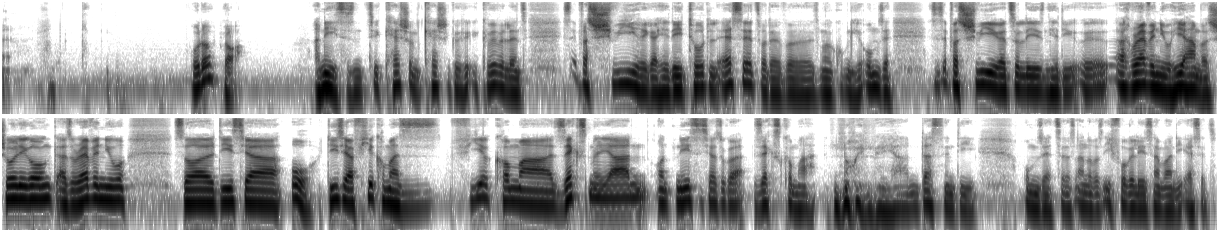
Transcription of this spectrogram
Ja. Oder? Ja. Ach nee, es sind Cash und Cash Equivalents. Es ist etwas schwieriger hier. Die Total Assets, oder jetzt mal gucken, hier Umsätze. Es ist etwas schwieriger zu lesen hier. Die, ach, Revenue, hier haben wir es. Entschuldigung. Also Revenue soll dies Jahr, oh, dies Jahr 4,6 Milliarden und nächstes Jahr sogar 6,9 Milliarden. Das sind die Umsätze. Das andere, was ich vorgelesen habe, waren die Assets.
